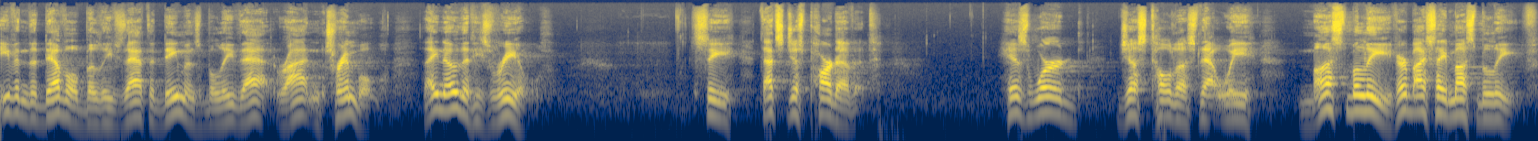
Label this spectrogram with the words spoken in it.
Even the devil believes that. The demons believe that, right? And tremble. They know that he's real. See, that's just part of it. His word just told us that we must believe. Everybody say, must believe.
